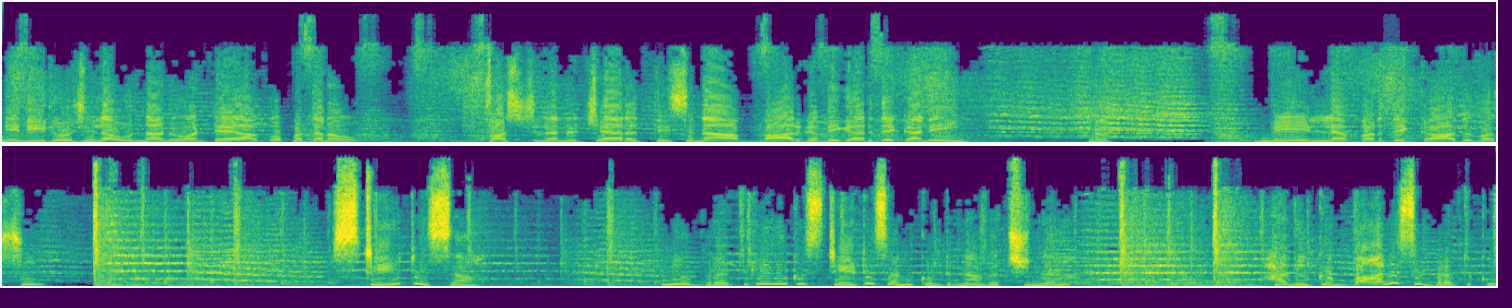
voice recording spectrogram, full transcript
నేను ఈ రోజు ఇలా ఉన్నాను అంటే ఆ గొప్పతనం ఫస్ట్ నన్ను చేరతీసిన ఆ భార్గవి గారిదే కానీ వీళ్ళెవ్వరిది కాదు వసు స్టేటసా? నువ్వు బ్రతికేందుకు స్టేటస్ అనుకుంటున్నావా చిన్న? అదొక బానిస బ్రతుకు.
